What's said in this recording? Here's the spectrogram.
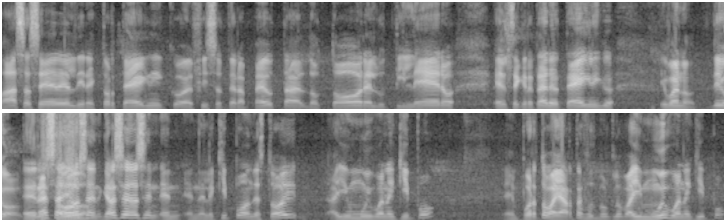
Vas a ser el director técnico, el fisioterapeuta, el doctor, el utilero, el secretario técnico. Y bueno, digo, gracias a Dios, en, gracias a Dios en, en- en el equipo donde estoy, hay un muy buen equipo. En Puerto Vallarta Fútbol Club hay muy buen equipo.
